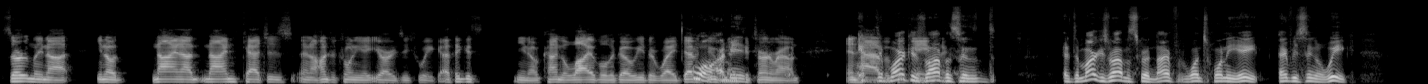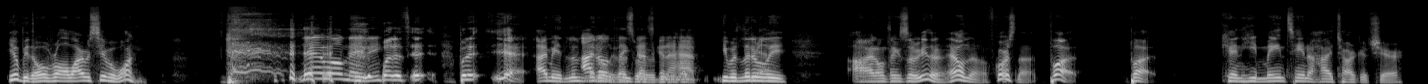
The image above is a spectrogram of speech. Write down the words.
Certainly not. You know, nine nine catches and 128 yards each week. I think it's you know kind of liable to go either way. Devin well, I mean, could turn around and have Demarcus Robinson. If Demarcus Robinson scored nine for 128 every single week, he'll be the overall wide receiver one. yeah, well, maybe. but it's, it, but it, yeah, I mean, I don't think that's, that's going to happen. Like, he would literally. Yeah. I don't think so either. Hell no, of course not. But, but, can he maintain a high target share?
